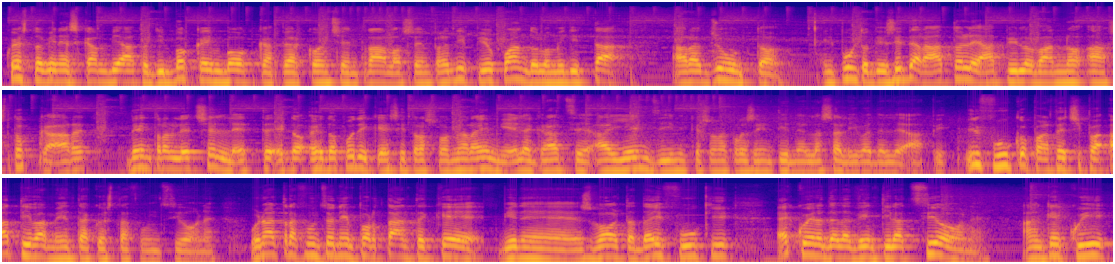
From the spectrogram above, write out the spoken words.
Questo viene scambiato di bocca in bocca per concentrarlo sempre di più. Quando l'umidità ha raggiunto il punto desiderato le api lo vanno a stoccare dentro le cellette e, do- e, dopodiché si trasformerà in miele grazie agli enzimi che sono presenti nella saliva delle api. Il fuco partecipa attivamente a questa funzione. Un'altra funzione importante che viene svolta dai fuchi è quella della ventilazione. Anche qui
